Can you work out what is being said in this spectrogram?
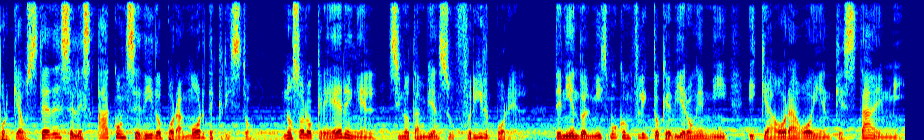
porque a ustedes se les ha concedido por amor de Cristo, no solo creer en Él, sino también sufrir por Él, teniendo el mismo conflicto que vieron en mí y que ahora oyen que está en mí.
